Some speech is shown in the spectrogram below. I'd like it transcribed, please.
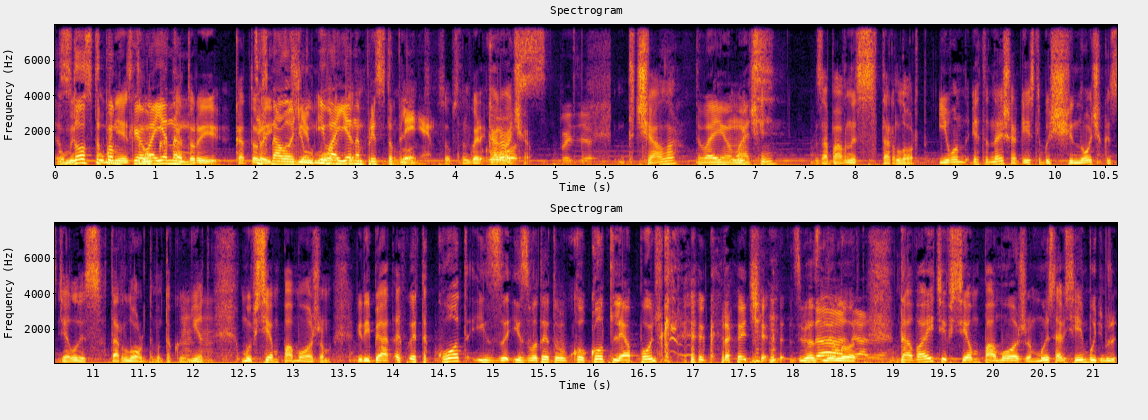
с доступом меня есть к друг, военным который, который технологиям и военным преступлениям. Вот, собственно говоря. Короче, Господи. Тчала Твою мать. очень забавный Старлорд. И он, это, знаешь, как если бы щеночка сделали с Старлордом. Он такой, нет, мы всем поможем. Ребят, э, это кот из, из вот этого, ко- кот Леопольд, короче, Звездный Да, Лорд. да, да. Давайте всем поможем. Мы со всеми будем...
